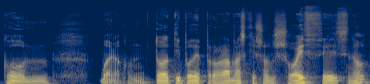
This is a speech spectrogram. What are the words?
Con, bueno, con todo tipo de programas que son soeces, ¿no?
